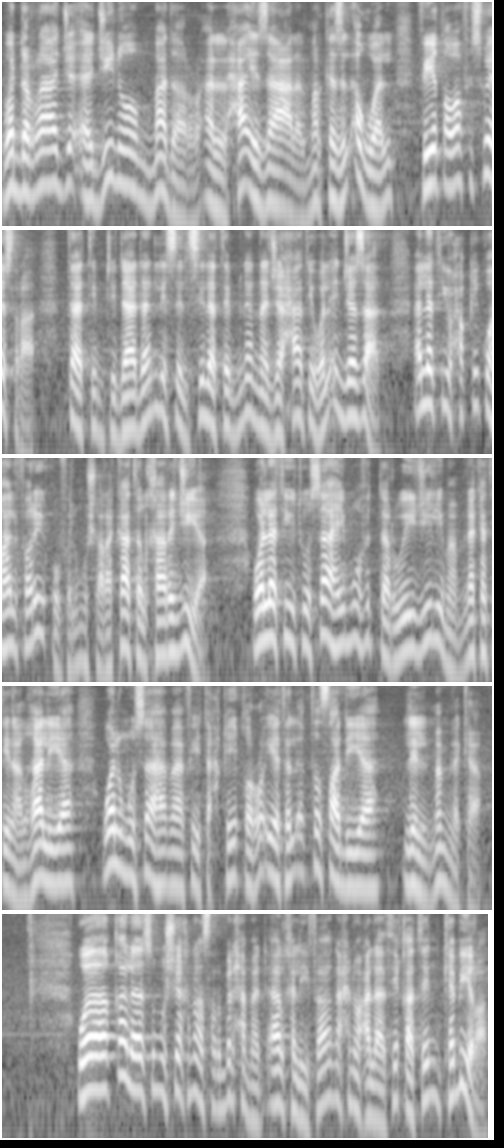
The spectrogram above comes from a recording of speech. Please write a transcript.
والدراج جينو مادر الحائزة على المركز الأول في طواف سويسرا. تأتي امتدادا لسلسلة من النجاحات والإنجازات التي يحققها الفريق في المشاركات الخارجية والتي تساهم في الترويج لمملكتنا الغالية والمساهمة في تحقيق الرؤية الاقتصادية للمملكة. وقال سمو الشيخ ناصر بن حمد آل خليفة نحن على ثقة كبيرة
